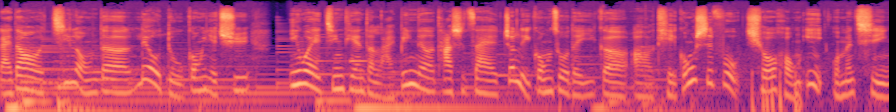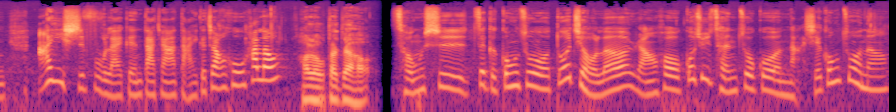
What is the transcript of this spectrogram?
来到基隆的六堵工业区。因为今天的来宾呢，他是在这里工作的一个呃铁工师傅邱弘毅。我们请阿义师傅来跟大家打一个招呼。Hello，Hello，大家好。从事这个工作多久了？然后过去曾做过哪些工作呢？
